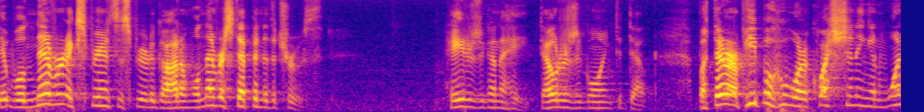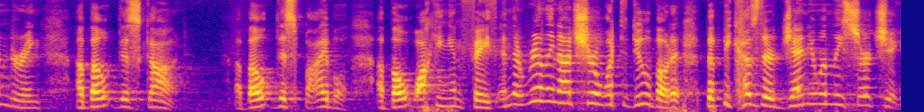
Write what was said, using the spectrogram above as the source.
that will never experience the Spirit of God and will never step into the truth. Haters are going to hate, doubters are going to doubt. But there are people who are questioning and wondering about this God, about this Bible, about walking in faith, and they're really not sure what to do about it, but because they're genuinely searching.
